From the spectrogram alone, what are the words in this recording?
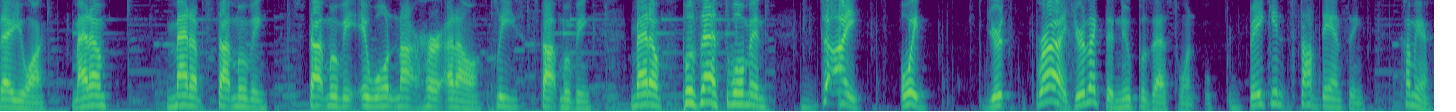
There you are. Madam, madam, stop moving. Stop moving. It will not hurt at all. Please, stop moving. Madam, possessed woman, die. Oh, wait. You're, bruh, you're like the new possessed one. Bacon, stop dancing. Come here.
